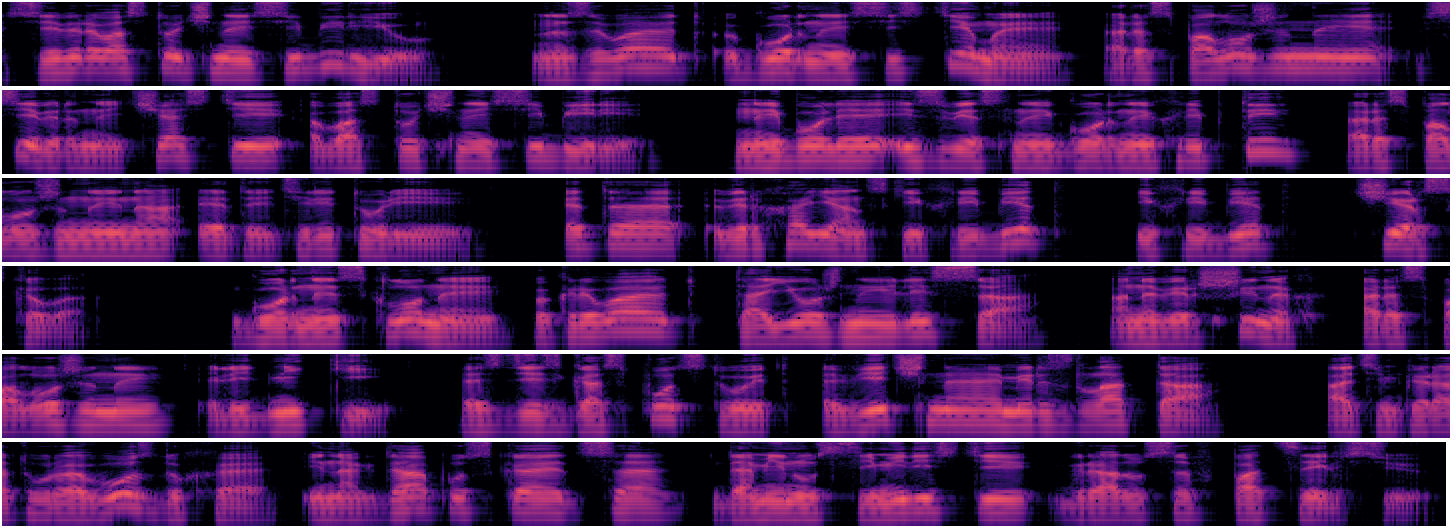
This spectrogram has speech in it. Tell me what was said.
Северо-Восточной Сибирью называют горные системы, расположенные в северной части Восточной Сибири. Наиболее известные горные хребты, расположенные на этой территории, это Верхоянский хребет и хребет Черского. Горные склоны покрывают таежные леса, а на вершинах расположены ледники. Здесь господствует вечная мерзлота – а температура воздуха иногда опускается до минус 70 градусов по Цельсию.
